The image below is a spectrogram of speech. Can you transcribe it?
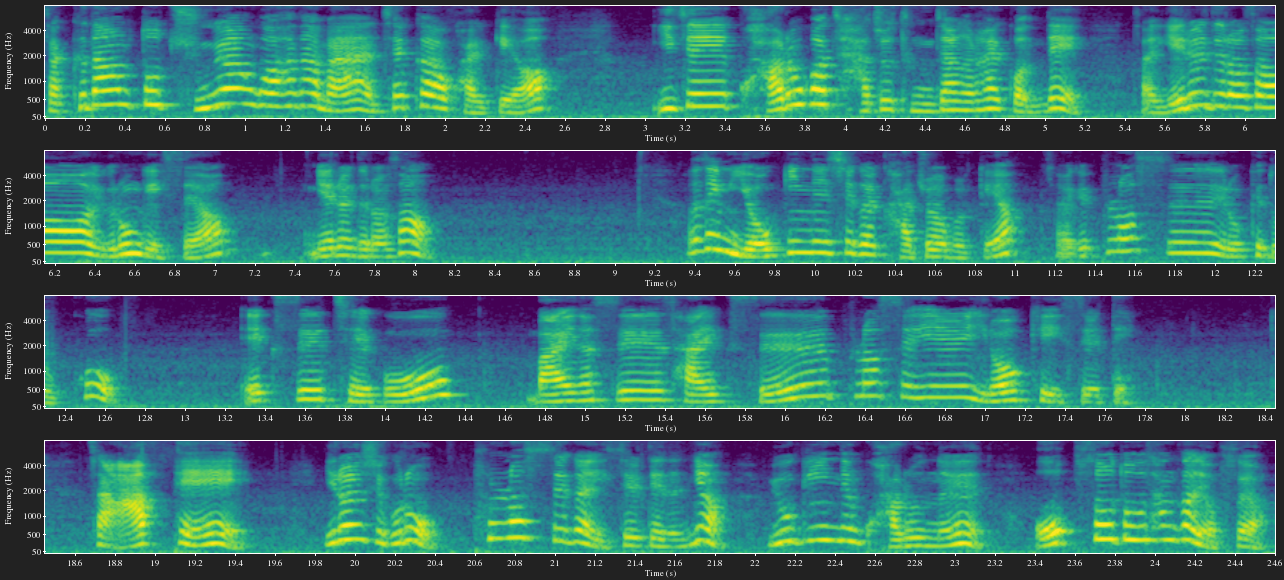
자 그 다음 또 중요한 거 하나만 체크하고 갈게요. 이제 괄호가 자주 등장을 할 건데 자 예를 들어서 이런 게 있어요. 예를 들어서 선생님 여기 있는 식을 가져와 볼게요. 자 여기 플러스 이렇게 놓고 x 제곱 마이너스 4x 플러스 1 이렇게 있을 때. 자, 앞에 이런 식으로 플러스가 있을 때는요. 여기 있는 괄호는 없어도 상관이 없어요.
